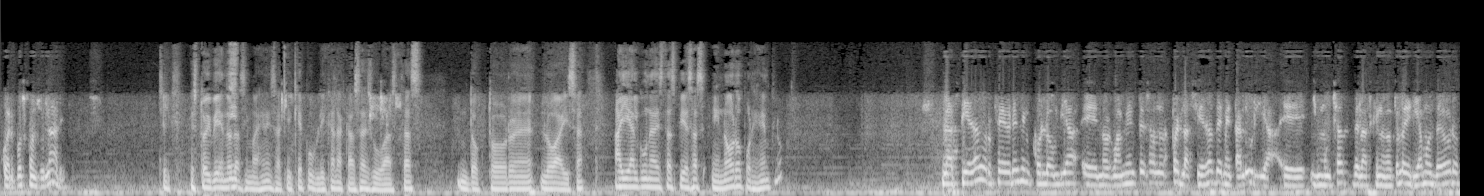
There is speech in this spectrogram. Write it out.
cuerpos consulares. Sí, estoy viendo las imágenes aquí que publica la Casa de Subastas, doctor eh, Loaiza. ¿Hay alguna de estas piezas en oro, por ejemplo? Las piezas orfebres en Colombia eh, normalmente son pues las piezas de metalurgia eh, y muchas de las que nosotros le diríamos de oro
